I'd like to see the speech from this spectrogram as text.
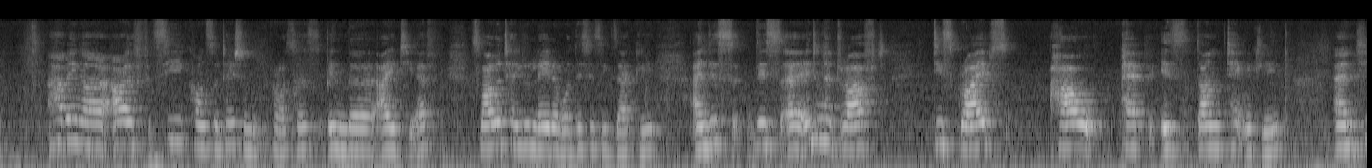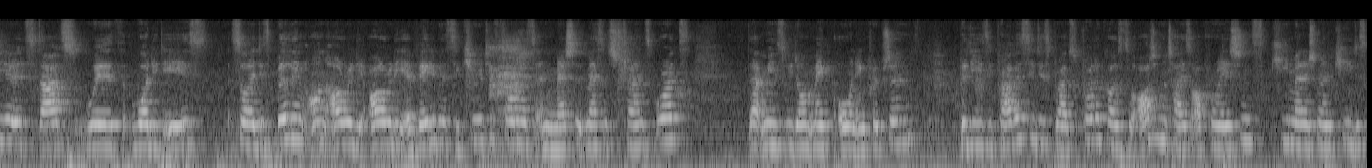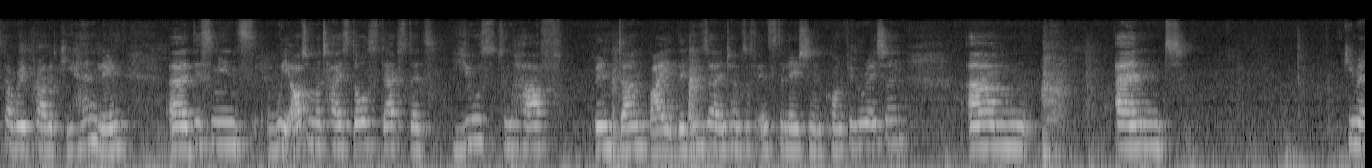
having a RFC consultation process in the IETF. So I will tell you later what this is exactly. And this this uh, internet draft describes how PEP is done technically. And here it starts with what it is. So it is building on already already available security formats and message, message transports. That means we don't make own encryption. Pretty Easy Privacy describes protocols to automatize operations, key management, key discovery, private key handling. Uh, this means we automatize those steps that used to have been done by the user in terms of installation and configuration. Um, and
